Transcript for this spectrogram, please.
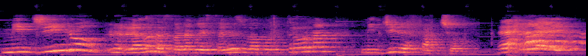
mi giro, la cosa è stata questa, io sulla poltrona mi giro e faccio lei.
